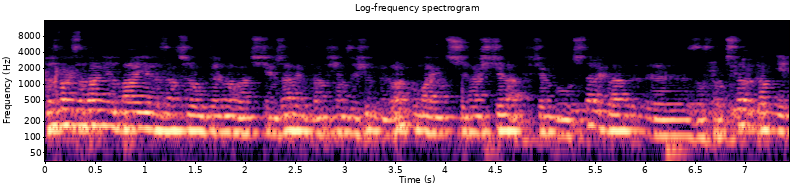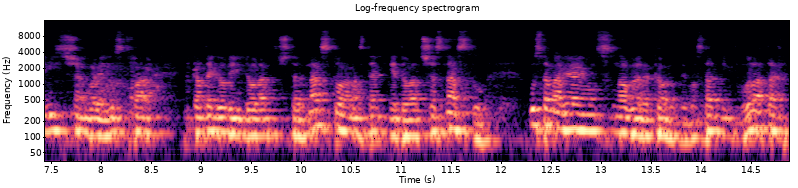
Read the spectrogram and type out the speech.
Proszę Daniel Bayer zaczął trenować ciężary w 2007 roku, mając 13 lat. W ciągu 4 lat y, został czterokrotnie mistrzem województwa w kategorii do lat 14, a następnie do lat 16, ustanawiając nowe rekordy. W ostatnich dwóch latach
